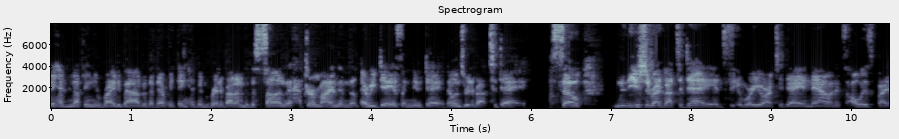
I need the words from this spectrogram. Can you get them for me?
they had nothing to write about or that everything had been written about under the sun. And I have to remind them that every day is a new day. No one's written about today. So you should write about today and where you are today and now. And it's always by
